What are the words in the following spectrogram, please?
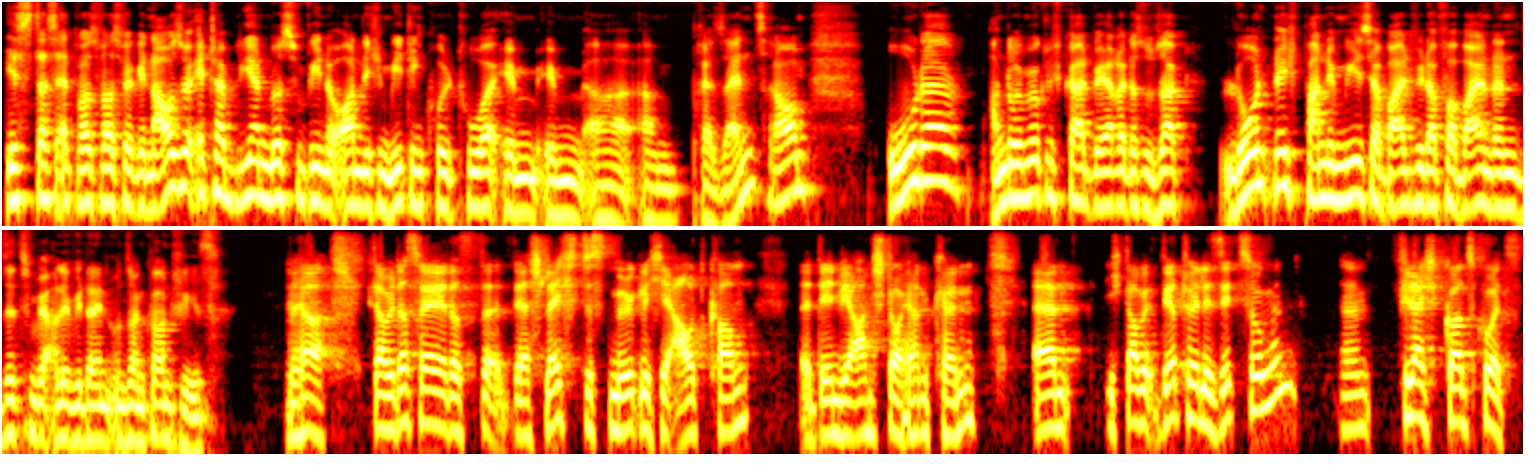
Ist das etwas, was wir genauso etablieren müssen wie eine ordentliche Meetingkultur im, im äh, Präsenzraum? Oder andere Möglichkeit wäre, dass du sagst, lohnt nicht, Pandemie ist ja bald wieder vorbei und dann sitzen wir alle wieder in unseren Confis. Ja, ich glaube, das wäre das, der schlechtestmögliche Outcome, äh, den wir ansteuern können. Ähm, ich glaube, virtuelle Sitzungen ähm, vielleicht ganz kurz.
